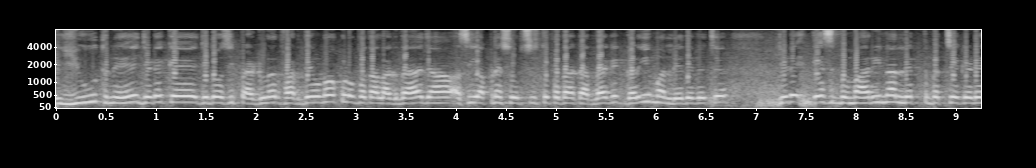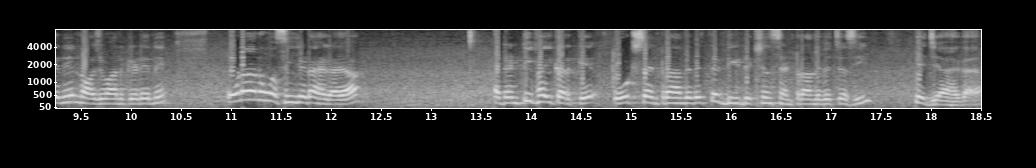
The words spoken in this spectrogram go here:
ਯੂਥ ਨੇ, ਜਿਹੜੇ ਕਿ ਜਦੋਂ ਅਸੀਂ ਪੈਡਲਰ ਫੜਦੇ ਉਹਨਾਂ ਕੋਲੋਂ ਪਤਾ ਲੱਗਦਾ ਹੈ ਜਾਂ ਅਸੀਂ ਆਪਣੇ ਸੋਰਸਸ ਤੋਂ ਪਤਾ ਕਰਦਾ ਕਿ ਗਲੀ ਮੁਹੱਲੇ ਦੇ ਵਿੱਚ ਜਿਹੜੇ ਇਸ ਬਿਮਾਰੀ ਨਾਲ ਲਿਪਤ ਬੱਚੇ ਕਿਹੜੇ ਨੇ, ਨੌਜਵਾਨ ਕਿਹੜੇ ਨੇ, ਉਹਨਾਂ ਨੂੰ ਅਸੀਂ ਜਿਹੜਾ ਹੈਗਾ ਆ ਆਇਡੈਂਟੀਫਾਈ ਕਰਕੇ ਓਟ ਸੈਂਟਰਾਂ ਦੇ ਵਿੱਚ ਤੇ ਡੀਡਿਕਸ਼ਨ ਸੈਂਟਰਾਂ ਦੇ ਵਿੱਚ ਅਸੀਂ ਭੇਜਿਆ ਹੈਗਾ ਆ।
